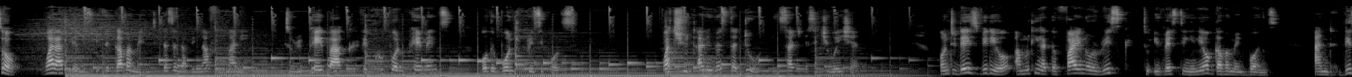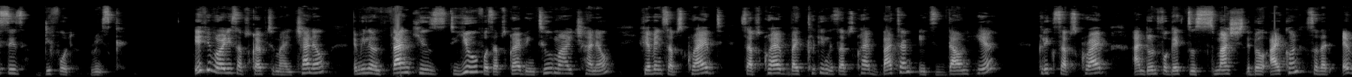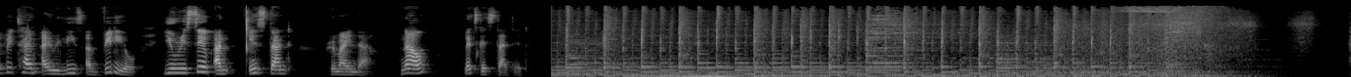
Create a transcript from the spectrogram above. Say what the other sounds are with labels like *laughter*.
So, what happens if the government doesn't have enough money to repay back the coupon payments or the bond principals? What should an investor do in such a situation? On today's video, I'm looking at the final risk to investing in your government bonds, and this is default risk. If you've already subscribed to my channel, a million thank yous to you for subscribing to my channel. If you haven't subscribed, subscribe by clicking the subscribe button. It's down here. Click subscribe and don't forget to smash the bell icon so that every time I release a video, you receive an instant reminder. Now, let's get started.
